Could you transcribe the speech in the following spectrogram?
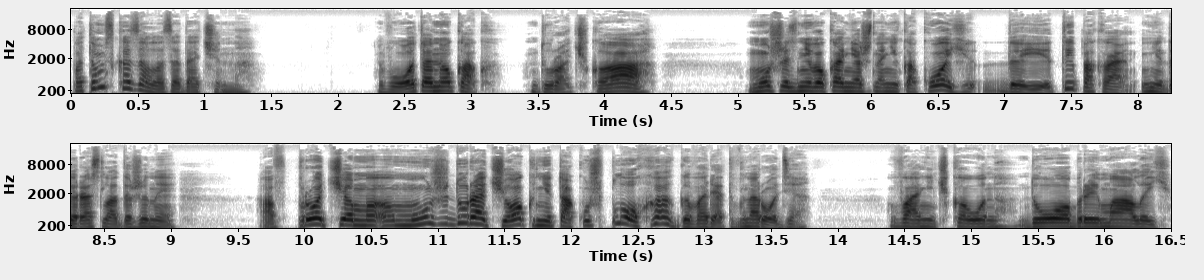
Потом сказала задаченно. «Вот оно как, дурачка. Муж из него, конечно, никакой, да и ты пока не доросла до жены. А, впрочем, муж-дурачок не так уж плохо, говорят в народе. Ванечка он добрый малый,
